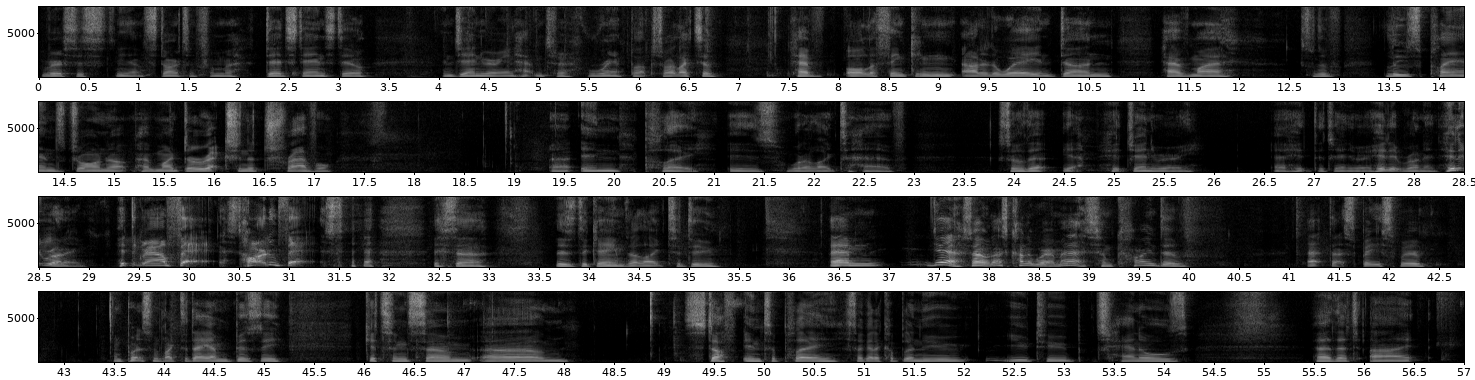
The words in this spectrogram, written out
versus, you know, starting from a dead standstill in January and happen to ramp up. So I like to have all the thinking out of the way and done, have my sort of loose plans drawn up, have my direction of travel uh, in play is what I like to have. So that, yeah, hit January, uh, hit the January, hit it running, hit it running, hit the ground fast, hard and fast. it's, uh, is the game that I like to do. Um, yeah, so that's kind of where I'm at. I'm kind of at that space where I'm putting some, like today, I'm busy getting some um, stuff into play. So I got a couple of new YouTube channels uh, that I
